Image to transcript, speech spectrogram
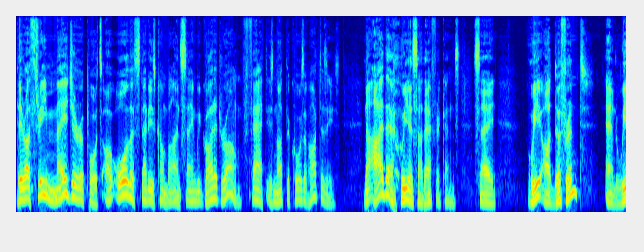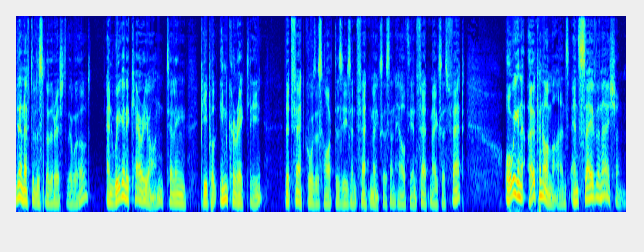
There are three major reports all the studies combined saying we got it wrong. Fat is not the cause of heart disease. Now, either we as South Africans say we are different and we don't have to listen to the rest of the world, and we're going to carry on telling people incorrectly that fat causes heart disease and fat makes us unhealthy and fat makes us fat, or we're going to open our minds and save the nation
